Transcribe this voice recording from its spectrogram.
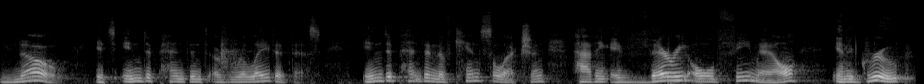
No, it's independent of relatedness. Independent of kin selection, having a very old female in a group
